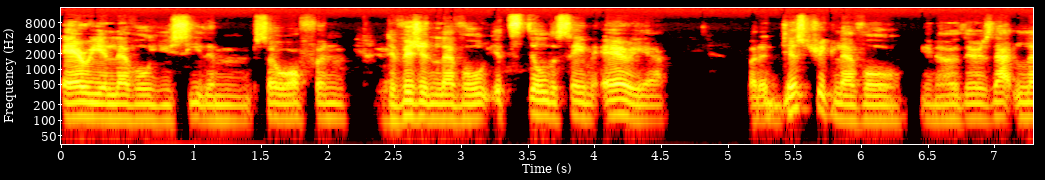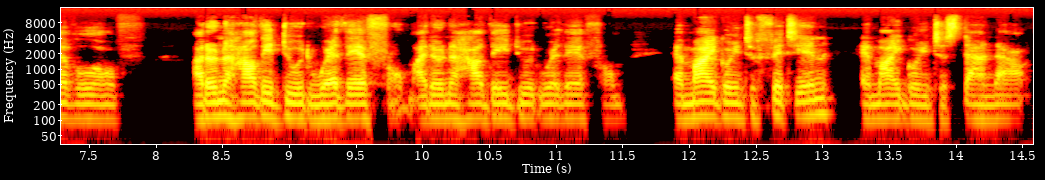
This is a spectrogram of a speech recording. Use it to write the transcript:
Area level you see them so often. Yeah. division level it's still the same area. But at district level you know there's that level of i don't know how they do it where they're from. I don't know how they do it where they're from am i going to fit in am i going to stand out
